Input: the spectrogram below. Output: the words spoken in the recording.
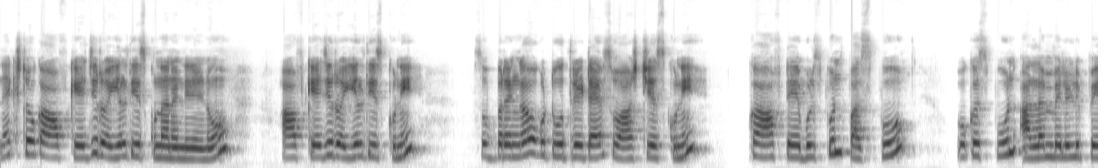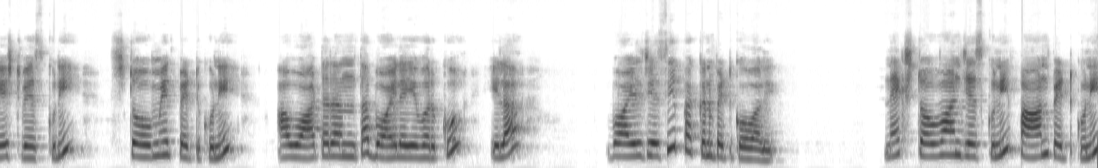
నెక్స్ట్ ఒక హాఫ్ కేజీ రొయ్యలు తీసుకున్నానండి నేను. హాఫ్ కేజీ రొయ్యలు తీసుకుని శుభ్రంగా ఒక టూ త్రీ టైమ్స్ వాష్ చేసుకుని ఒక హాఫ్ టేబుల్ స్పూన్ పసుపు ఒక స్పూన్ అల్లం వెల్లుల్లి పేస్ట్ వేసుకుని స్టవ్ మీద పెట్టుకుని ఆ వాటర్ అంతా బాయిల్ అయ్యే వరకు ఇలా బాయిల్ చేసి పక్కన పెట్టుకోవాలి. నెక్స్ట్ స్టవ్ ఆన్ చేసుకుని పాన్ పెట్టుకుని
